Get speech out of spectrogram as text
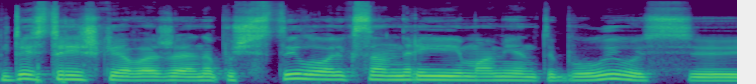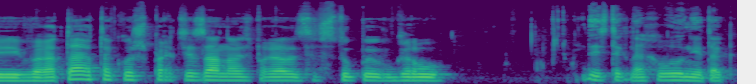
Десь трішки, я вважаю, не пощастило Олександрії. Моменти були. Ось е, і воротар також партизан ось пригадується, вступив в гру. Десь так на хвилині, так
